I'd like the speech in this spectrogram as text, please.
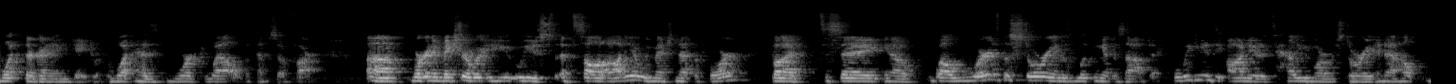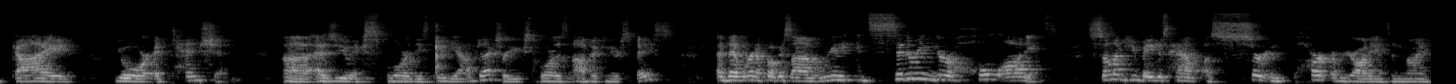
what they're going to engage with, what has worked well with them so far. Um, we're going to make sure we, we use solid audio. We mentioned that before, but to say, you know, well, where's the story and is looking at this object? Well, we can use the audio to tell you more of a story and to help guide your attention uh, as you explore these 3D objects or you explore this object in your space. And then we're going to focus on really considering your whole audience. Sometimes you may just have a certain part of your audience in mind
